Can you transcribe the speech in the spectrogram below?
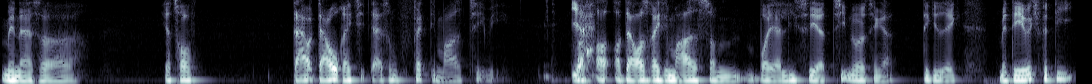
men altså, jeg tror, der er, jo- der er jo rigtig, der er så ufattelig meget tv. Ja. Og, og, og der er også rigtig meget, som, hvor jeg lige ser 10 minutter og tænker, det gider jeg ikke. Men det er jo ikke fordi,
